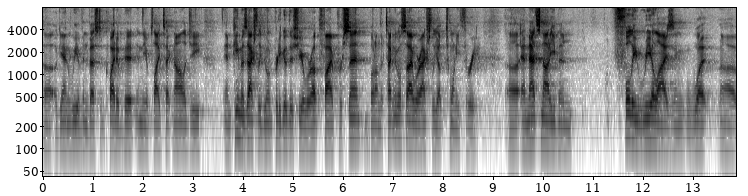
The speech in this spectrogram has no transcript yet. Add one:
Uh, again, we have invested quite a bit in the applied technology, and Pima is actually doing pretty good this year. We're up 5%, but on the technical side, we're actually up 23. Uh, and that's not even fully realizing what, uh,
